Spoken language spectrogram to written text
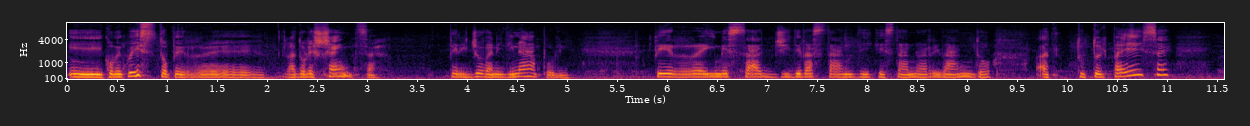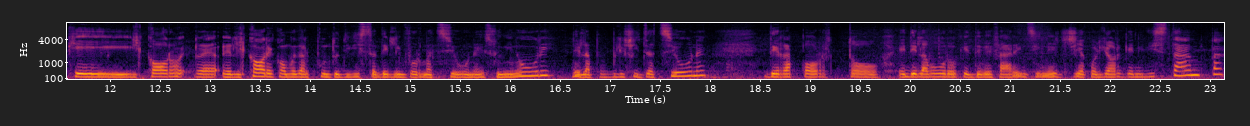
eh, come questo per eh, l'adolescenza, per i giovani di Napoli, per i messaggi devastanti che stanno arrivando a tutto il Paese, che il, coro, il Corecom dal punto di vista dell'informazione sui minori, della pubblicizzazione, del rapporto e del lavoro che deve fare in sinergia con gli organi di stampa,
